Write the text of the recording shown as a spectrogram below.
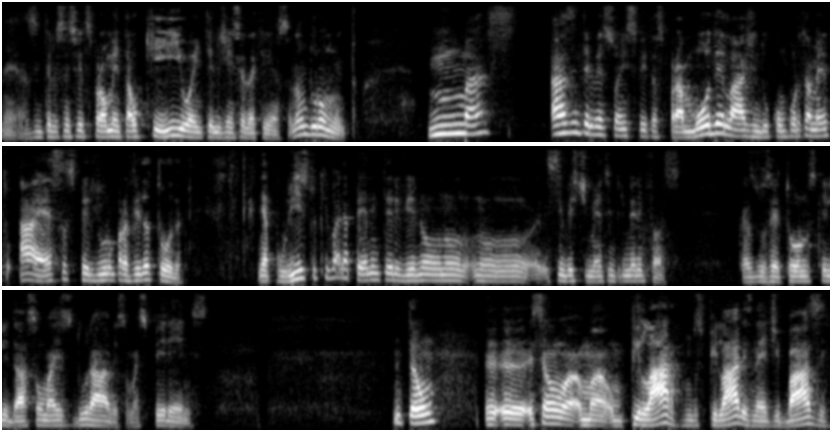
Né? As intervenções feitas para aumentar o QI ou a inteligência da criança não duram muito. mas as intervenções feitas para modelagem do comportamento, a essas perduram para a vida toda. E é por isso que vale a pena intervir no, no, no, esse investimento em primeira infância. Por causa dos retornos que ele dá são mais duráveis, são mais perenes. Então, é, é, esse é uma, uma, um pilar, um dos pilares né, de base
